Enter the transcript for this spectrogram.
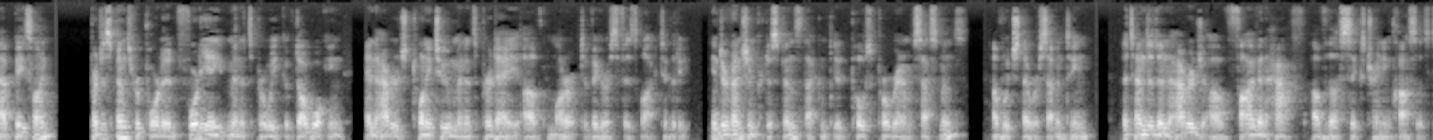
At baseline, participants reported 48 minutes per week of dog walking and averaged 22 minutes per day of moderate to vigorous physical activity. Intervention participants that completed post program assessments of which there were 17, attended an average of five and a half of the six training classes.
